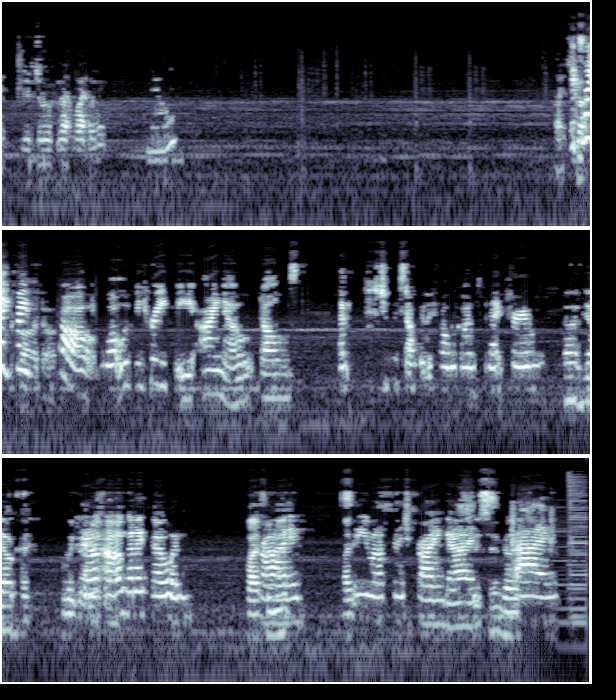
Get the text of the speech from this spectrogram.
Yeah, Should have look that white over. No. Like, It's drop like before my oh, what would be creepy? I know dolls. Um, should we stop it before we go into the next room? Uh, yeah, okay. We'll I-. I'm gonna go and Bye cry. See you when I finish crying, guys. soon, guys. Bye.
